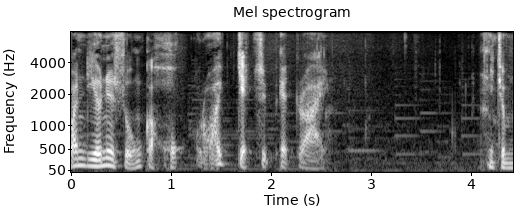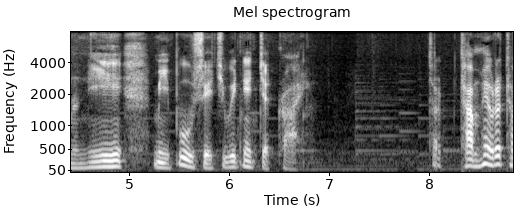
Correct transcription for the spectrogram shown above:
วันเดียวเนี่ยสูงกว่า 671 ราย ในจำนวนนี้มีผู้เสียชีวิตเนี่ย7รายทำให้รัฐ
